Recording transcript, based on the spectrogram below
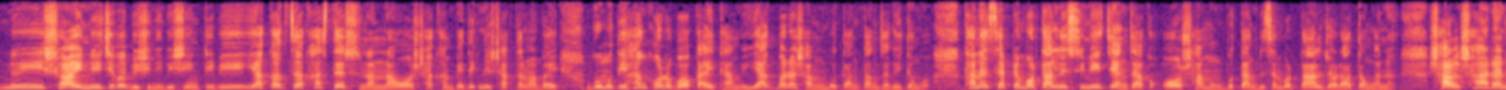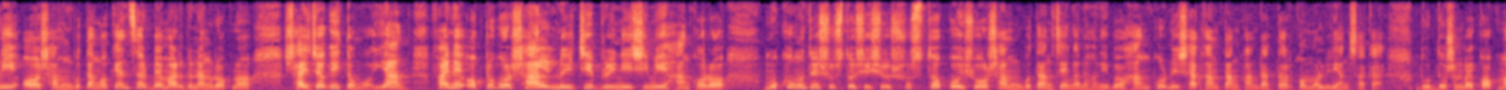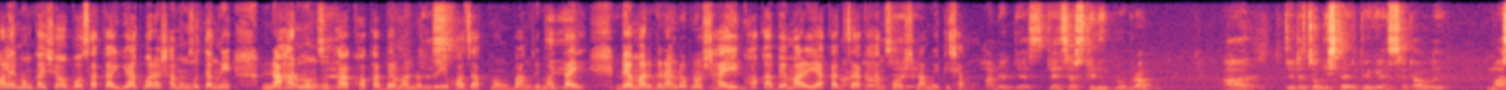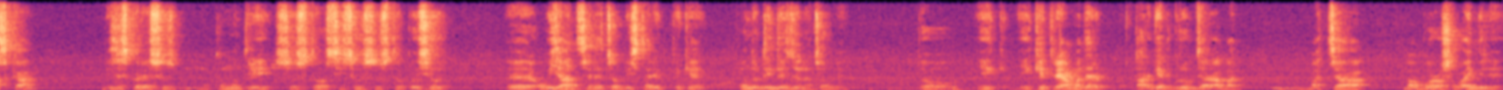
Nui shai nui jiba bishini bishing tibi yakak jak haste snamnao shakham bedekni shaktharma bai gomoti hangkhorobo kaitham yakbara samung butang tangjagui tongo thanai september talni simi chengjak o samung butang december tal jora tongano sal sarani o samung butango cancer bemar gonang rokno saijagui tongo yang phainai october sal nuichi brini simi hangkhoro মুখ্যমন্ত্রী সুস্থ শিশু সুস্থ কৈশোর সামুং বুতাং চেঙ্গানো হনিব হাংকরনি সাখাম তাংফাং ডাক্তার কমল রিয়াং সাকা দূরদর্শন বাই কক মালাই মুংকাই সহ বসাকা ইয়াকবারা সামুং বুতাংনি নাহার মুং উংখা খকা বেমার ন তুই হজাক মুং বাংরি মাতাই। বেমার গোনাং রগ্ন সাই খকা বেমার ইয়াকাক জাক হাংকর নামইতি সামু। Hundred days cancer screening programme. আর যেটা চব্বিশ তারিখ থেকে সেটা হবে মাস্কা। বিশেষ করে মুখ্যমন্ত্রী সুস্থ শিশু সুস্থ কৈশোর অভিযান সেটা চব্বিশ তারিখ থেকে পনেরো দিনের জন্য চলবে। তো এই ক্ষেত্রে আমাদের টার্গেট গ্রুপ যারা বাচ্চা বা বড় সবাই মিলে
